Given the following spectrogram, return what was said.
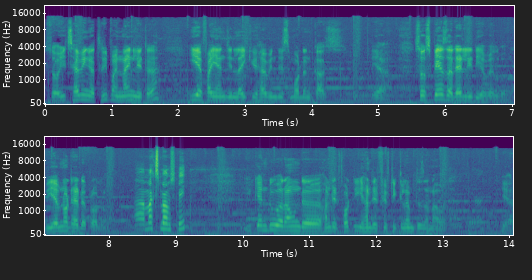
So it's having a 3.9 liter EFI engine like you have in these modern cars. Yeah. So spares are readily available. We have not had a problem. Uh, maximum speed? You can do around uh, 140, 150 kilometers an hour. Yeah.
